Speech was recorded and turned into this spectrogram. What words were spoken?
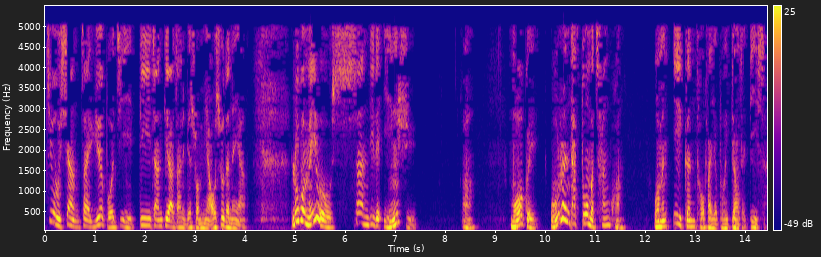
就像在约伯记第一章、第二章里边所描述的那样，如果没有上帝的允许啊，魔鬼无论他多么猖狂，我们一根头发也不会掉在地上。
